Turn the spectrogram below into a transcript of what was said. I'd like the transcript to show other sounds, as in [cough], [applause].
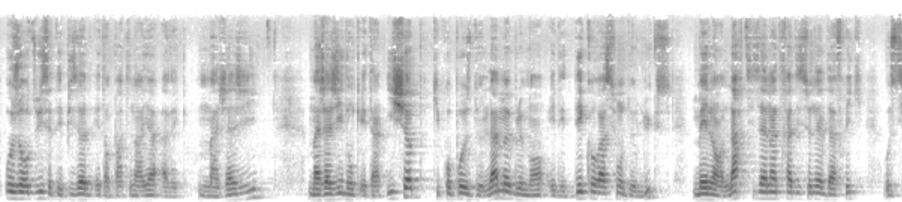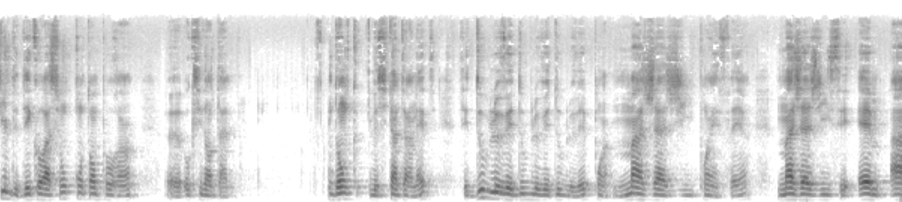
Aujourd'hui, cet épisode est en partenariat avec Majaji. Majaji donc est un e-shop qui propose de l'ameublement et des décorations de luxe mêlant l'artisanat traditionnel d'Afrique au style de décoration contemporain euh, occidental. Donc le site internet c'est www.majaji.fr. Majaji c'est M-A-J-A-J-I.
